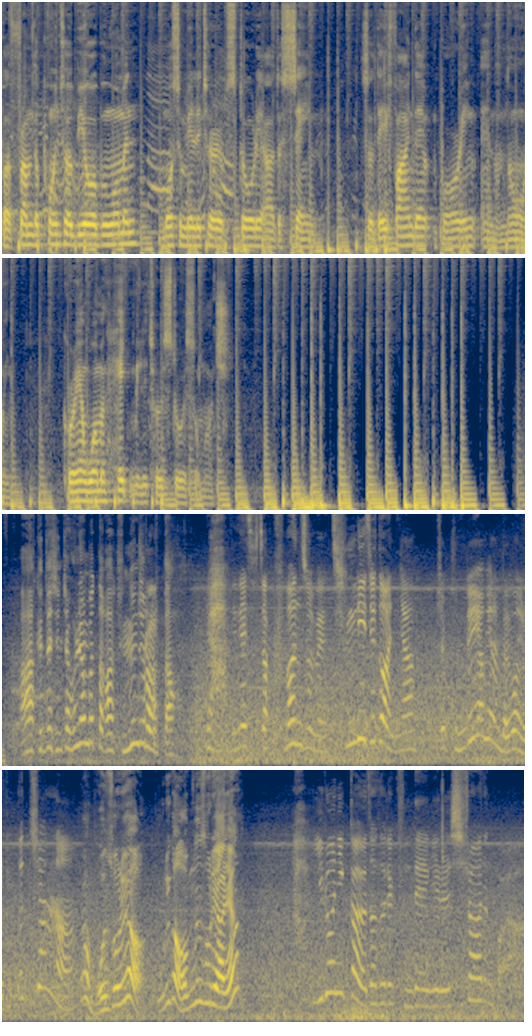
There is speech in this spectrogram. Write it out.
But from the point of view of a woman, most military stories are the same, so they find them boring and annoying. Korean women hate military stories so much. 아 그때 진짜 훈련 받다가 죽는 줄 알았다 야 니네 진짜 그만 좀 해 질리지도 않냐 저 군대 이야기는 매번 이렇게 끝이었나 야 뭔 소리야 우리가 없는 소리 아니야? 이러니까 여자들이 군대 얘기를 싫어하는 거야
